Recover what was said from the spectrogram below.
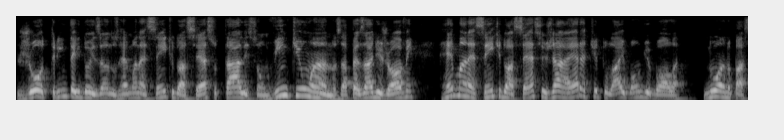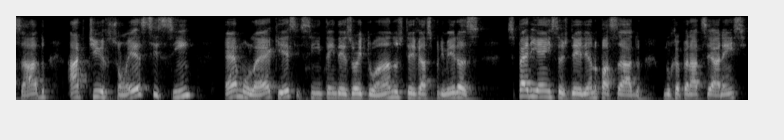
Jô, 32 anos, remanescente do acesso. Talisson, 21 anos, apesar de jovem, remanescente do acesso, já era titular e bom de bola no ano passado. A Tirson, esse sim é moleque, esse sim tem 18 anos, teve as primeiras experiências dele ano passado no Campeonato Cearense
